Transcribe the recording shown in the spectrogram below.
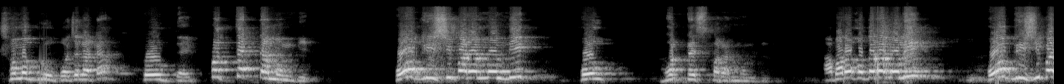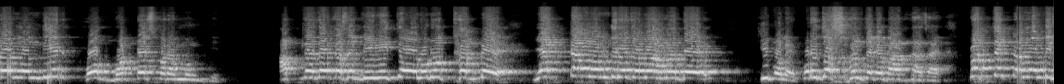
সমগ্র উপজেলাটা রোড দেয়। প্রত্যেকটা মন্দির, হোক ঋষিপাড়ার মন্দির, হোক ভট্টাইশপাড়ার মন্দির। আবারও কথাটা বলি, হোক ঋষিপাড়ার মন্দির, হোক ভট্টাইশপাড়ার মন্দির। আপনাদের কাছে বিনীত অনুরোধ থাকবে, একটা মন্দিরে যেন আমাদের, কি বলে, পরিদর্শন থেকে বাদ না যায়। প্রত্যেকটা মন্দির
